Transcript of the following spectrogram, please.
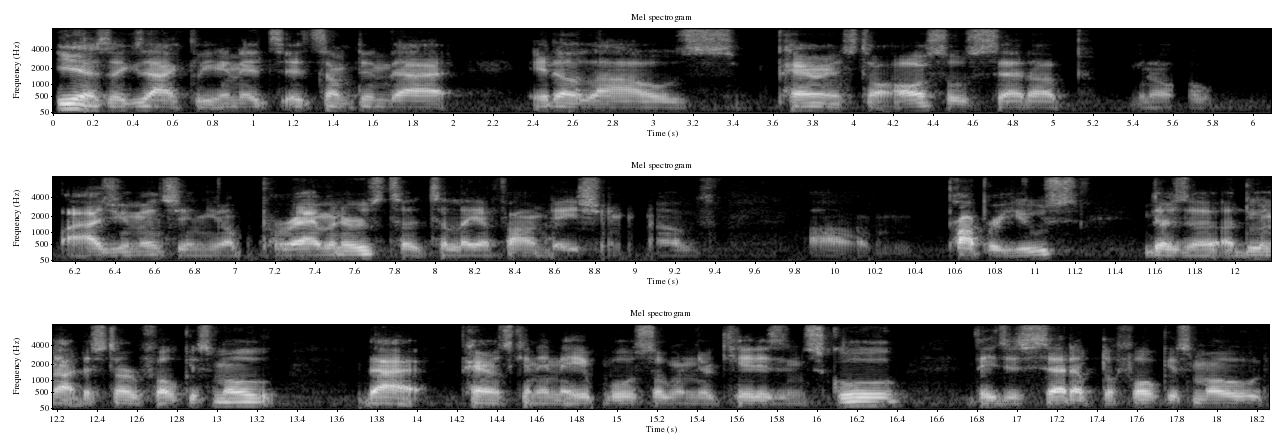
Yes, exactly. And it's it's something that it allows parents to also set up, you know, as you mentioned, you know, parameters to, to lay a foundation of um, proper use. There's a, a do not disturb focus mode that parents can enable. So when their kid is in school, they just set up the focus mode,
